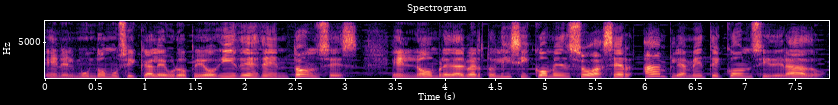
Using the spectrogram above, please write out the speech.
en el mundo musical europeo y desde entonces el nombre de Alberto Lisi comenzó a ser ampliamente considerado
